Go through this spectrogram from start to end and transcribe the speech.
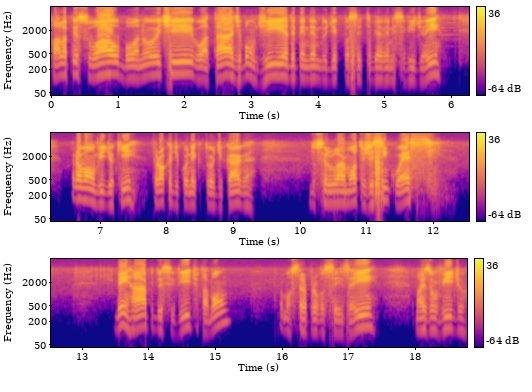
Fala pessoal, boa noite, boa tarde, bom dia, dependendo do dia que você estiver vendo esse vídeo aí. Vou gravar um vídeo aqui, troca de conector de carga do celular Moto G5S. Bem rápido esse vídeo, tá bom? Para mostrar para vocês aí. Mais um vídeo,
